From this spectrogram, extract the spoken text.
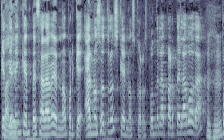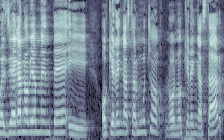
que tienen ir. que empezar a ver, ¿no? Porque a nosotros que nos corresponde la parte de la boda, pues llegan obviamente y o quieren gastar mucho o no quieren gastar,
